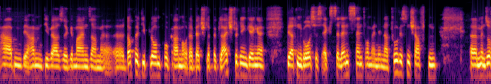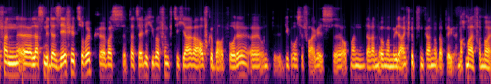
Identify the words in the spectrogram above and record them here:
haben. Wir haben diverse gemeinsame äh, Doppeldiplomprogramme oder Bachelor-Begleitstudiengänge. Wir hatten ein großes Exzellenzzentrum in den Naturwissenschaften. Ähm, insofern äh, lassen wir da sehr viel zurück, äh, was tatsächlich über 50 Jahre aufgebaut wurde. Äh, und die große Frage ist, äh, ob man daran irgendwann mal wieder anknüpfen kann oder ob wir nochmal von neu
